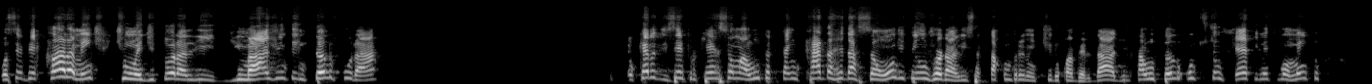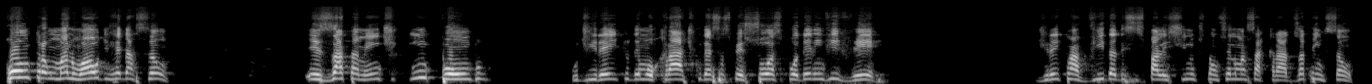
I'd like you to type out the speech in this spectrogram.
você vê claramente que tinha um editor ali de imagem tentando furar. Eu quero dizer porque essa é uma luta que está em cada redação. Onde tem um jornalista que está comprometido com a verdade, ele está lutando contra o seu chefe nesse momento, contra um manual de redação exatamente impondo o direito democrático dessas pessoas poderem viver. Direito à vida desses palestinos que estão sendo massacrados. Atenção,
